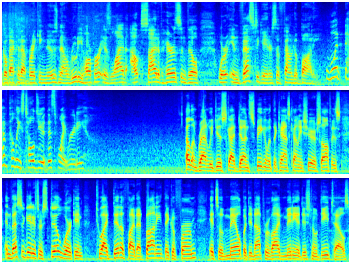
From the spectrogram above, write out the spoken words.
Go back to that breaking news now. Rudy Harper is live outside of Harrisonville, where investigators have found a body. What have police told you at this point, Rudy? Ellen Brad, we just got done speaking with the Cass County Sheriff's Office. Investigators are still working to identify that body. They confirm it's a male, but did not provide many additional details.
